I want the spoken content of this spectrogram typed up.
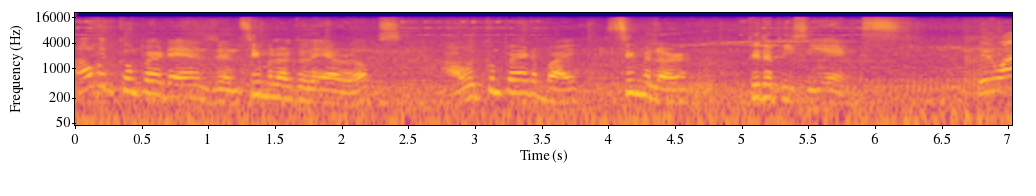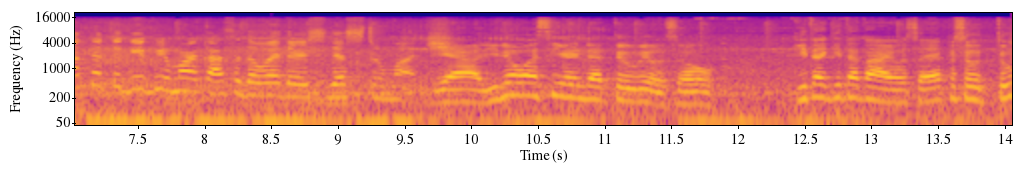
I would compare the engine similar to the Aerox. I would compare the bike similar to the PCX. We wanted to give you more kaso the weather is just too much. Yeah, you know what's here in that two wheel. So, kita-kita tayo sa episode 2.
